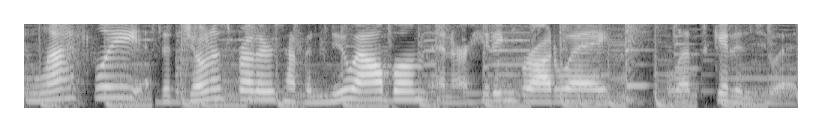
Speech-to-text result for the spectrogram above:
And lastly, the Jonas Brothers have a new album and are hitting Broadway. Let's get into it.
